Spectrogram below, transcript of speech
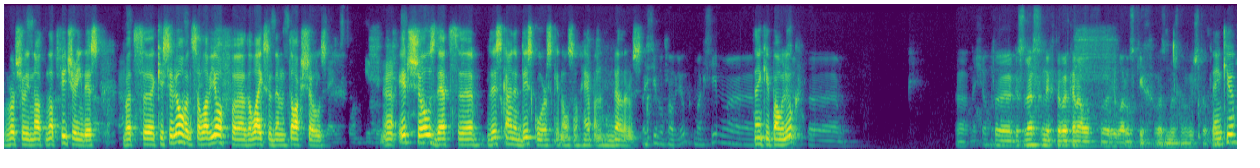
virtually not not featuring this, but uh, Kiselyov and Solovyov, uh, the likes of them talk shows. Uh, it shows that uh, this kind of discourse can also happen in Belarus. Thank you, Pavlyuk. Thank you.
